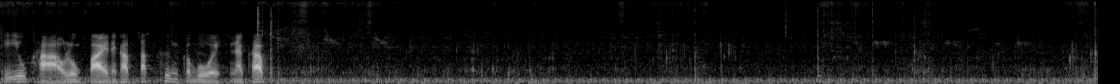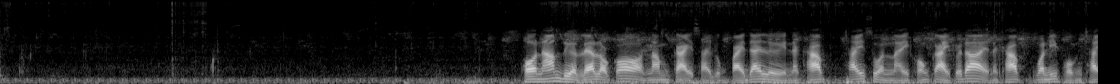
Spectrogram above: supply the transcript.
ซีอิ๊วขาวลงไปนะครับสักครึ่งกระบวยนะครับ พอน้ำเดือดแล้วเราก็นำไก่ใส่ลงไปได้เลยนะครับ ใช้ส่วนไหนของไก่ก็ได้นะครับ วันนี้ผมใช้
